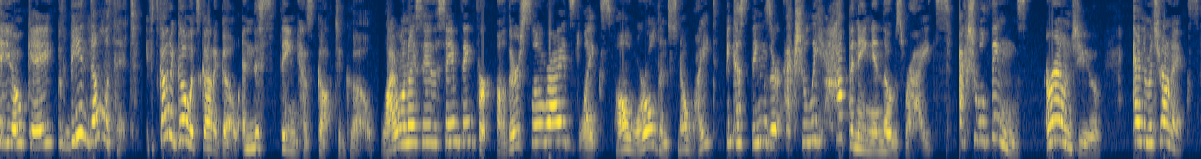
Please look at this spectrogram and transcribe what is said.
a-okay with being done with it. If it's gotta go, it's gotta go, and this thing has got to go. Why won't I say the same thing for other slow rides like Small World and Snow White? Because things are actually happening in those rides. Actual things around you. Animatronics.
